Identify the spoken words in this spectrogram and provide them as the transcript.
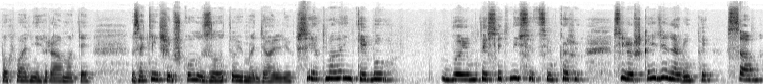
похвальні грамоти. Закінчив школу з золотою медаллю. Все як маленький був, було йому 10 місяців, кажу, Сережка, йди на руки сам.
